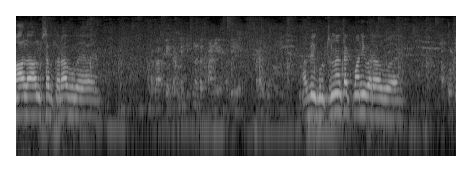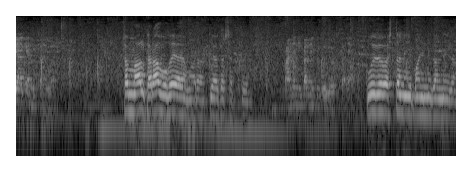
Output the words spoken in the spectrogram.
माल आल सब खराब हो गया है। अब आपके घर में कितना तक पानी अभी भरा हुआ है? अभी घुटना तक पानी भरा हुआ है। आपको क्या क्या नुकसान हुआ? सब माल खराब हो गया है हमारा क्या कर सकते हैं? पानी निकालने की कोई व्यवस्था है? कोई व्यवस्था नहीं है पानी निकालने का।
